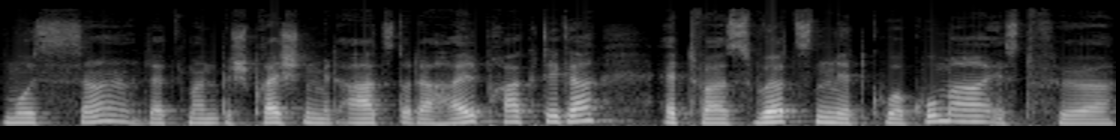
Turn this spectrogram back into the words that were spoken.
muss äh, man besprechen mit Arzt oder Heilpraktiker. Etwas würzen mit Kurkuma ist für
